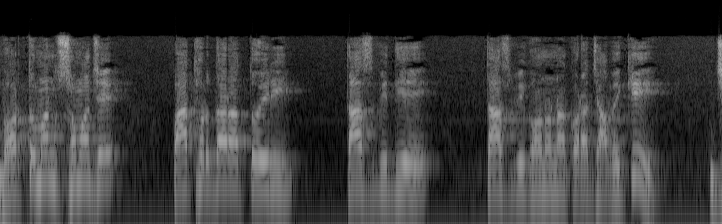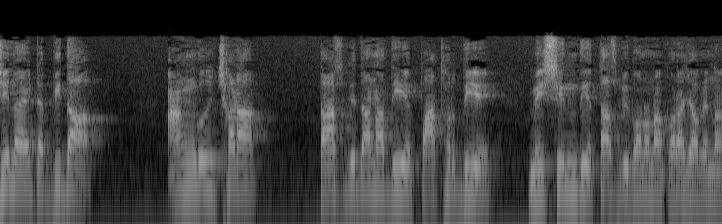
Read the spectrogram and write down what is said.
বর্তমান সমাজে পাথর দ্বারা তৈরি তাসবি দিয়ে তাসবি গণনা করা যাবে কি? জি না, এটা বিদাত। আঙ্গুল ছাড়া তাসবি দানা দিয়ে, পাথর দিয়ে, মেশিন দিয়ে তাসবি গণনা করা যাবে না,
